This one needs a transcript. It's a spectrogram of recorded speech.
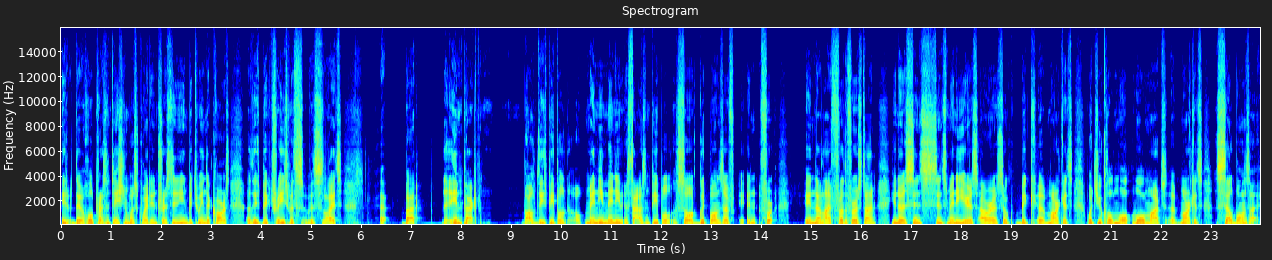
it, the whole presentation was quite interesting. In between the cars, uh, these big trees with with slides, uh, but the impact well, these people, many, many thousand people saw good bonsai in for in their life for the first time. You know, since since many years, our so big uh, markets, what you call Walmart uh, markets, sell bonsai.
